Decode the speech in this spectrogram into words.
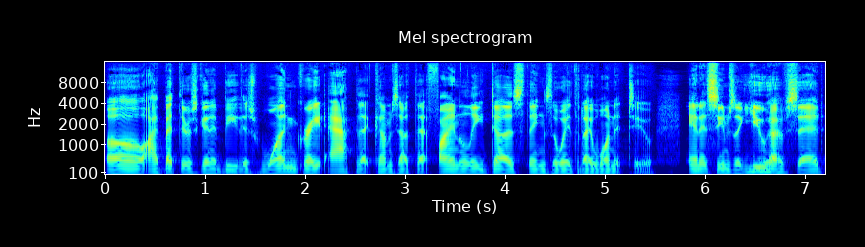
oh, I bet there's going to be this one great app that comes out that finally does things the way that I want it to. And it seems like you have said,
